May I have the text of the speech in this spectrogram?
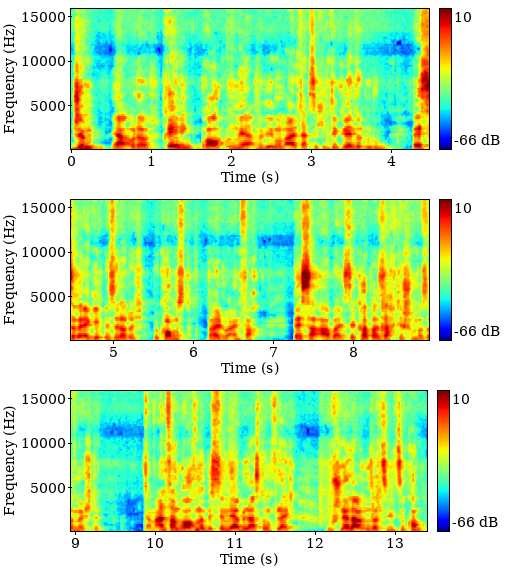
Gym ja, oder Training braucht und mehr Bewegung im Alltag sich integrieren wird und du bessere Ergebnisse dadurch bekommst, weil du einfach besser arbeitest. Der Körper sagt dir schon, was er möchte. Am Anfang brauchen wir ein bisschen mehr Belastung vielleicht, um schneller an unser Ziel zu kommen.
